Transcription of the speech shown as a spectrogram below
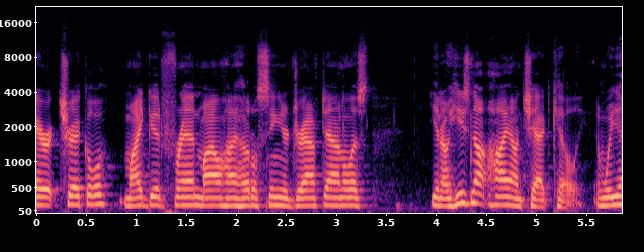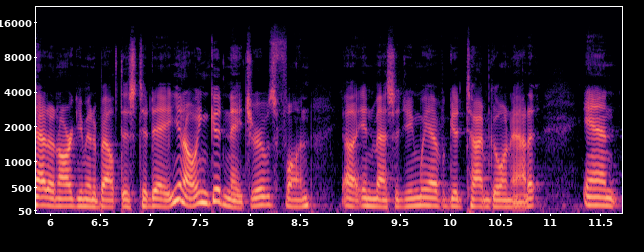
Erick Trickel, my good friend, Mile High Huddle senior draft analyst, you know, he's not high on Chad Kelly. And we had an argument about this today, you know, in good nature. It was fun uh, in messaging. We have a good time going at it. And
